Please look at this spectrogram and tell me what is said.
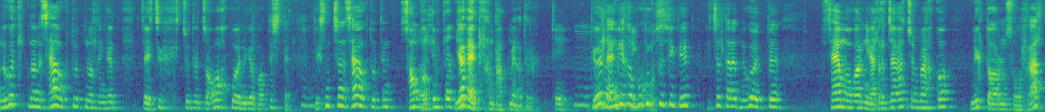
нөгөө талд нөгөө сайн хүмүүс нь бол ингээд за эцэг эхчүүдэд зовоохгүй гэж бодно шүү дээ. Тэгсэн чинь сайн хүмүүсийн сонгол яг адилхан 5000 төгрөг. Тэгэл ангийнхаа бүх хүмүүсийг тэгээд хичээл дараад нөгөө өдөө сайн муугаар нь ялгаж байгаа ч юм байхгүй нэг доор нь суулгаал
